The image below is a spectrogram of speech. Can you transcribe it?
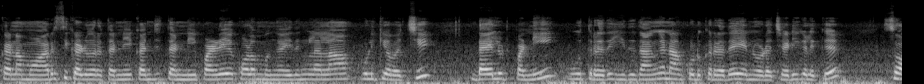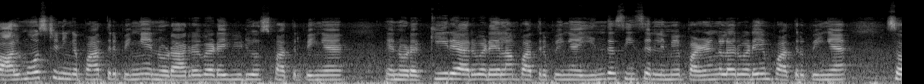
க- நம்ம அரிசி கழுவுற தண்ணி கஞ்சி தண்ணி பழைய குழம்புங்க இதுங்களெல்லாம் புளிக்க வச்சு டைலூட் பண்ணி ஊற்றுறது இது தாங்க நான் கொடுக்குறது என்னோடய செடிகளுக்கு. ஸோ ஆல்மோஸ்ட் நீங்கள் பார்த்துருப்பீங்க என்னோடய அறுவடை வீடியோஸ் பார்த்துருப்பீங்க. என்னோடய கீரை அறுவடையெல்லாம் பார்த்துருப்பீங்க. இந்த சீசன்லையுமே பழங்கள் அறுவடையும் பார்த்துருப்பீங்க. ஸோ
